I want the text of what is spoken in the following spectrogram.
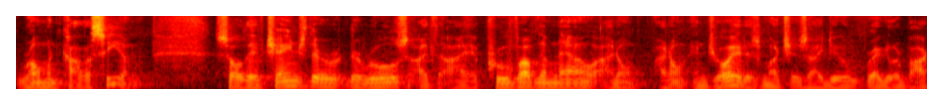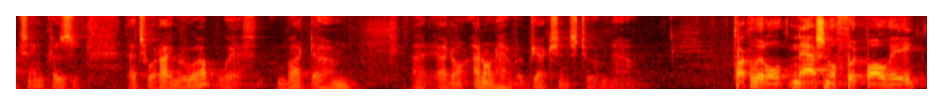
Roman Colosseum. So they've changed their, their rules. I, th- I approve of them now. I don't, I don't enjoy it as much as I do regular boxing because that's what I grew up with. But um, I, I, don't, I don't have objections to them now. Talk a little National Football League.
